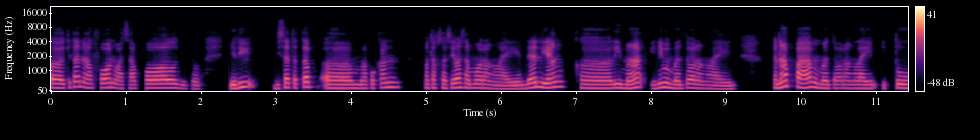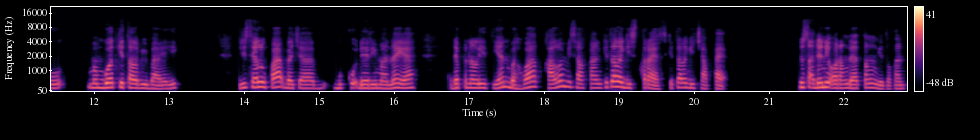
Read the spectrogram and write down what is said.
uh, kita nelpon, WhatsApp call gitu. Jadi bisa tetap uh, melakukan kontak sosial sama orang lain. Dan yang kelima, ini membantu orang lain. Kenapa membantu orang lain itu membuat kita lebih baik? Jadi saya lupa baca buku dari mana ya. Ada penelitian bahwa kalau misalkan kita lagi stres, kita lagi capek, terus ada nih orang datang gitu kan,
